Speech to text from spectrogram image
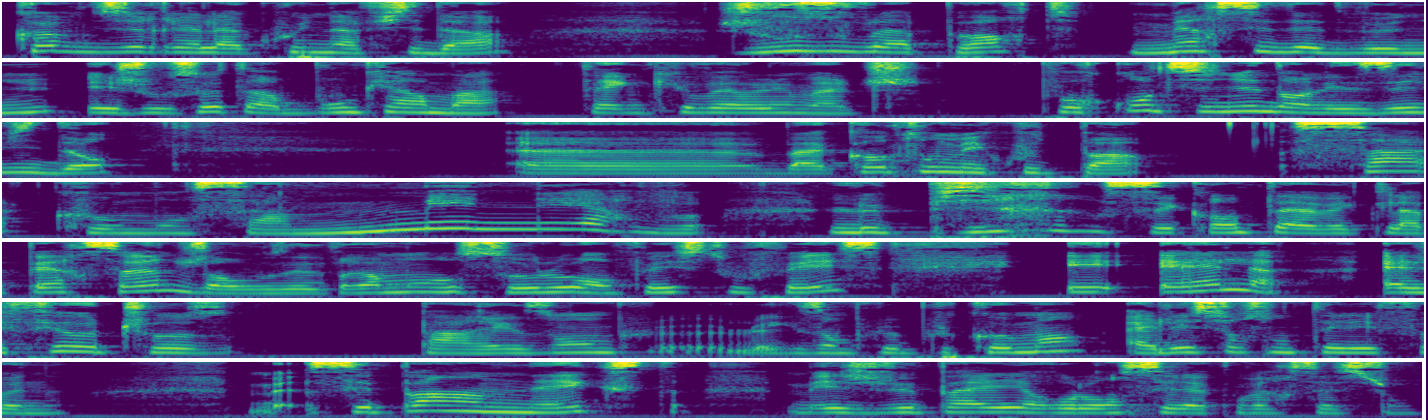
comme dirait la Queen Afida, je vous ouvre la porte, merci d'être venu et je vous souhaite un bon karma. Thank you very much. Pour continuer dans les évidents, euh, bah quand on m'écoute pas, ça comment ça m'énerve. Le pire, c'est quand t'es avec la personne, genre vous êtes vraiment en solo, en face to face, et elle, elle fait autre chose. Par exemple, l'exemple le plus commun, elle est sur son téléphone. C'est pas un next, mais je vais pas aller relancer la conversation.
